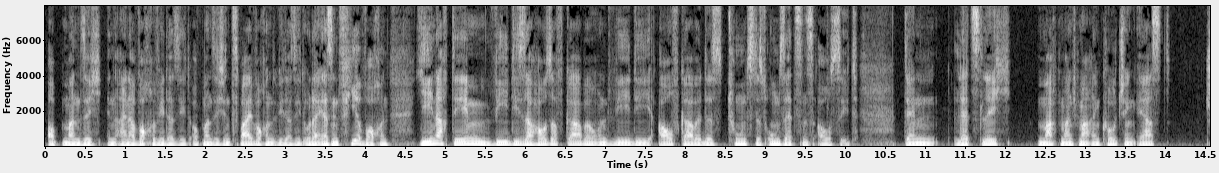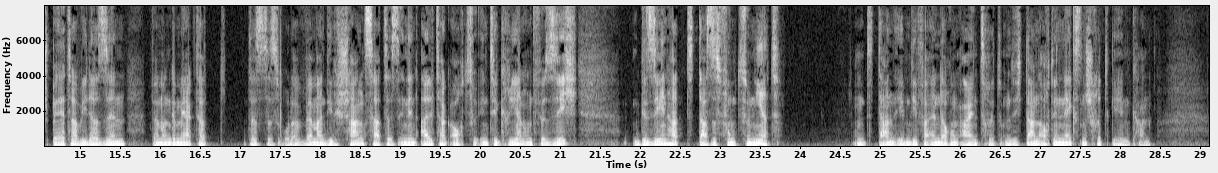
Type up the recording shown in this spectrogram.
ob man sich in einer Woche wieder sieht, ob man sich in zwei Wochen wieder sieht oder erst in vier Wochen, je nachdem, wie diese Hausaufgabe und wie die Aufgabe des Tuns, des Umsetzens aussieht. Denn letztlich macht manchmal ein Coaching erst später wieder Sinn, wenn man gemerkt hat, dass das oder wenn man die Chance hat, es in den Alltag auch zu integrieren und für sich gesehen hat, dass es funktioniert und dann eben die Veränderung eintritt und ich dann auch den nächsten Schritt gehen kann.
